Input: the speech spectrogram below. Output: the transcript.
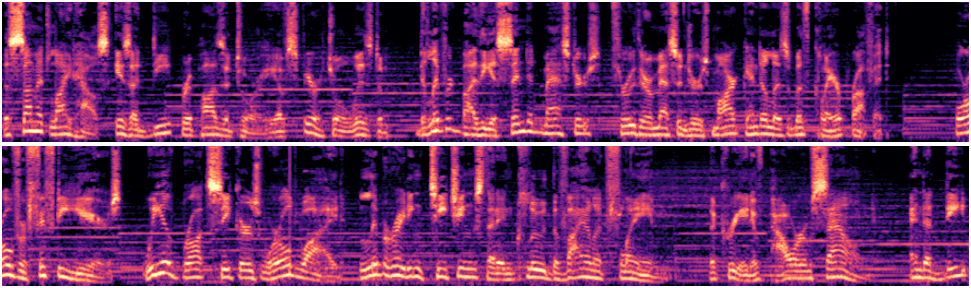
The Summit Lighthouse is a deep repository of spiritual wisdom delivered by the Ascended Masters through their messengers Mark and Elizabeth Clare Prophet. For over 50 years, we have brought seekers worldwide liberating teachings that include the violet flame, the creative power of sound, and a deep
